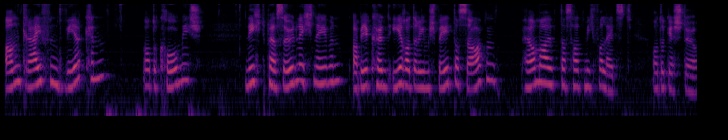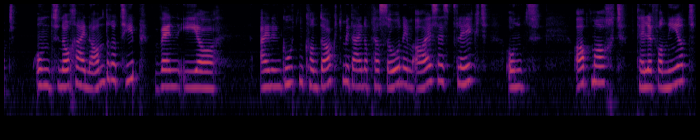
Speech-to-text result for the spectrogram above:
angreifend wirken oder komisch nicht persönlich nehmen, aber ihr könnt ihr oder ihm später sagen, hör mal, das hat mich verletzt oder gestört. Und noch ein anderer Tipp, wenn ihr einen guten Kontakt mit einer Person im ASS pflegt und abmacht, telefoniert,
